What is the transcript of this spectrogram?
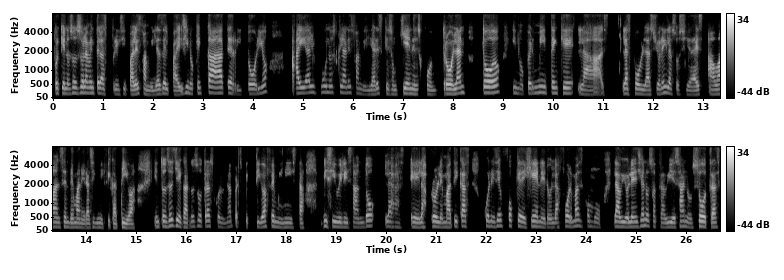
porque no son solamente las principales familias del país, sino que en cada territorio hay algunos clanes familiares que son quienes controlan todo y no permiten que las las poblaciones y las sociedades avancen de manera significativa. Entonces, llegar nosotras con una perspectiva feminista, visibilizando las, eh, las problemáticas con ese enfoque de género, las formas como la violencia nos atraviesa a nosotras,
